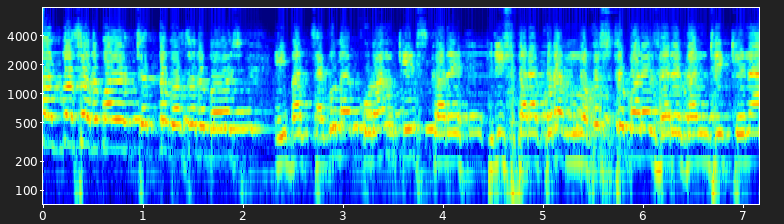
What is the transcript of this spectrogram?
দশ বছর বয়স, চোদ্দ বছর বয়স, এই বাচ্চাগুলা কোরআন কেস করে, ত্রিশ পারা কোরআন মুখস্থ করে, জোরে খান ঠিক কিনা?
